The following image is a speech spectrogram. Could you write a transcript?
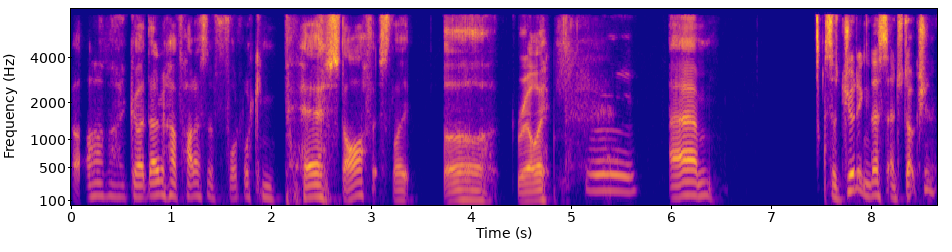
Oh my god, then we have Harrison Ford looking pissed off. It's like, oh, really? Mm. Um. So during this introduction,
